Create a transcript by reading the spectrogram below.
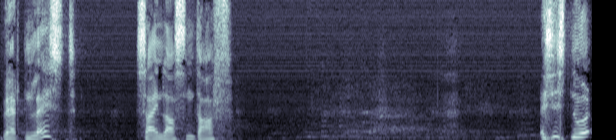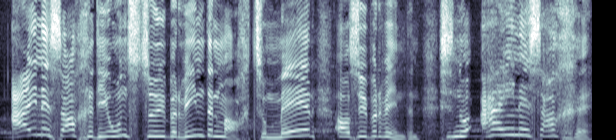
Werden lässt, sein lassen darf es ist nur eine Sache, die uns zu überwinden macht, zu mehr als überwinden. Es ist nur eine Sache.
